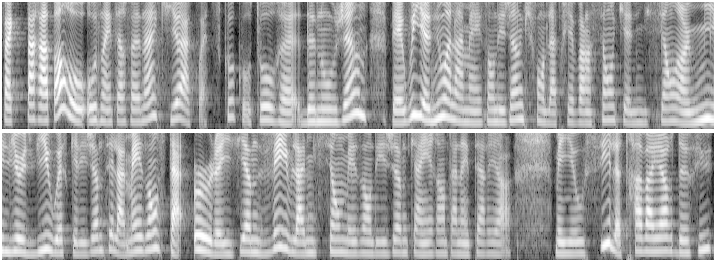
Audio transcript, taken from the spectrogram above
Fait que par rapport aux, aux intervenants qu'il y a à Quaticook autour euh, de nos jeunes, ben oui, il y a nous à la Maison des jeunes qui font de la prévention, qui a une mission, un milieu de vie où est-ce que les jeunes, tu sais, la maison, c'est à eux, là. Ils viennent vivre la mission Maison des jeunes quand ils rentrent à l'intérieur. Mais il y a aussi le travailleur de rue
